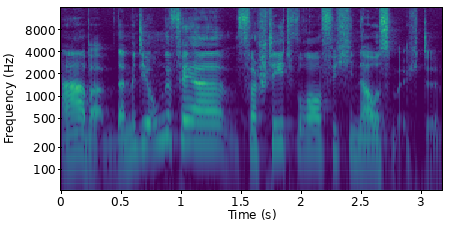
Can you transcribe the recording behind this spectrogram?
Aber damit ihr ungefähr versteht, worauf ich hinaus möchte.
